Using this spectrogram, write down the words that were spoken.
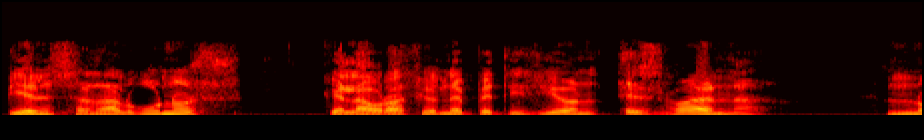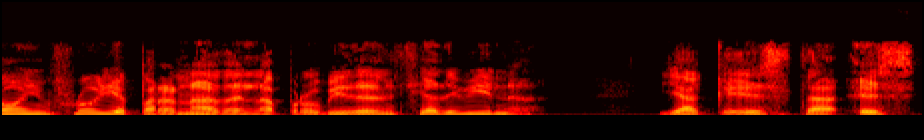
Piensan algunos que la oración de petición es vana, no influye para nada en la providencia divina, ya que ésta es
